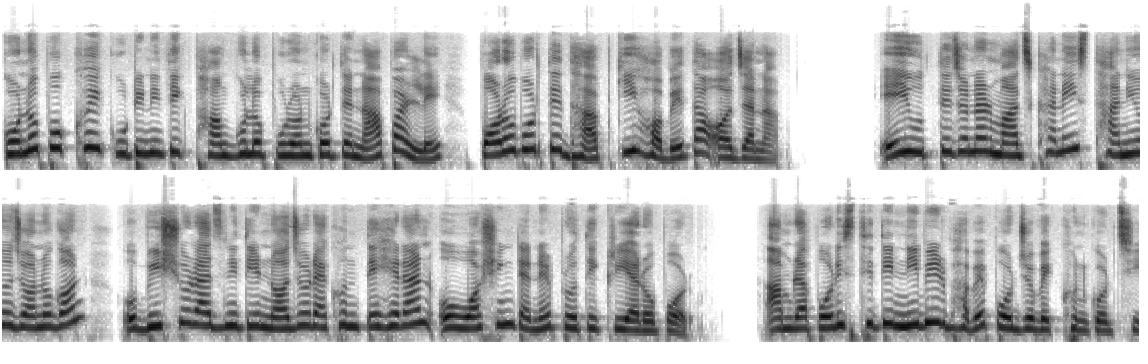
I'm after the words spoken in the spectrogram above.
কোনো পক্ষই কূটনীতিক ফাঁকগুলো পূরণ করতে না পারলে পরবর্তী ধাপ কী হবে তা অজানা। এই উত্তেজনার মাঝখানেই স্থানীয় জনগণ ও বিশ্ব রাজনীতির নজর এখন তেহরান ও ওয়াশিংটনের প্রতিক্রিয়ার ওপর। আমরা পরিস্থিতি নিবিড়ভাবে পর্যবেক্ষণ করছি।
